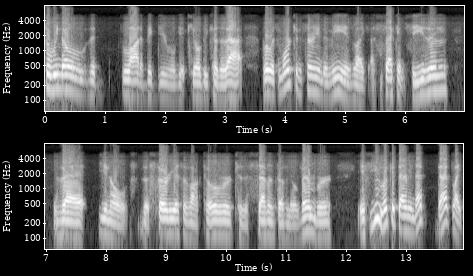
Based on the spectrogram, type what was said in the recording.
so we know that a lot of big deer will get killed because of that. But what's more concerning to me is like a second season that, you know, the 30th of October to the 7th of November. If you look at that, I mean, that, that like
